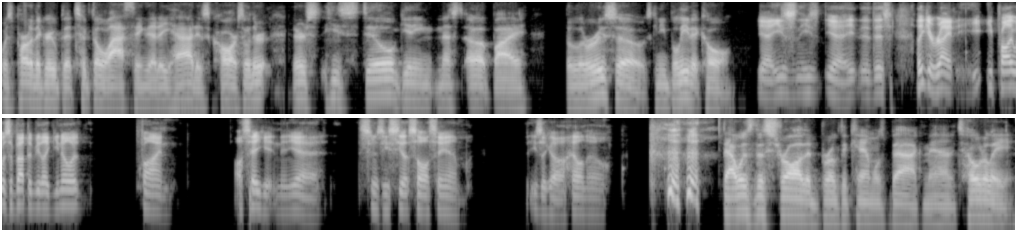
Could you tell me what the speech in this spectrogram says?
was part of the group that took the last thing that he had his car so there there's he's still getting messed up by the LaRussos can you believe it cole Yeah, he's he's yeah. This I think you're right. He he probably was about to be like, you know what, fine, I'll take it. And then yeah, as soon as he saw Sam, he's like, oh hell no. that was the straw that broke the camel's back man totally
